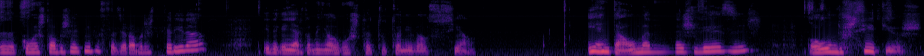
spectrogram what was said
uh, com este objetivo de fazer obras de caridade e de ganhar também algum estatuto a nível social. E então, uma das vezes, ou um dos sítios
